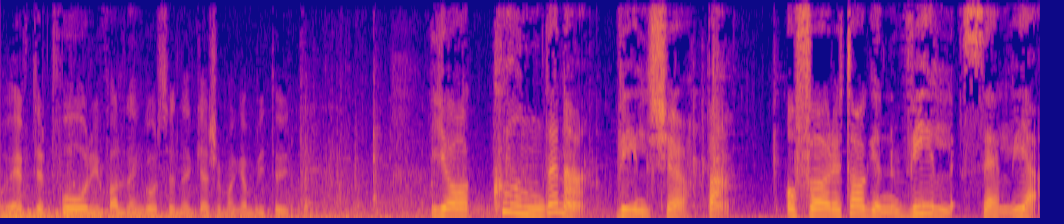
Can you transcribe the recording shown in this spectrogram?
Och efter två år ifall den går sönder kanske man kan byta ut den. Ja, kunderna vill köpa och företagen vill sälja.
